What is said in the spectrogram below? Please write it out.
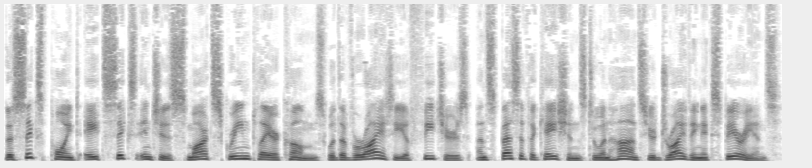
The 6.86 inches smart screen player comes with a variety of features and specifications to enhance your driving experience.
